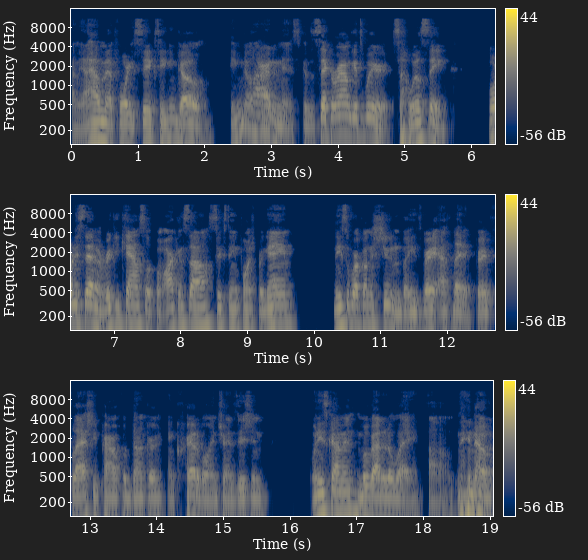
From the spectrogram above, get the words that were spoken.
I mean, I have him at 46. He can go. He can go higher than this because the second round gets weird. So we'll see. 47, Ricky Council from Arkansas, 16 points per game. Needs to work on the shooting, but he's very athletic, very flashy, powerful dunker, incredible in transition. When he's coming, move out of the way. Um, you know,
